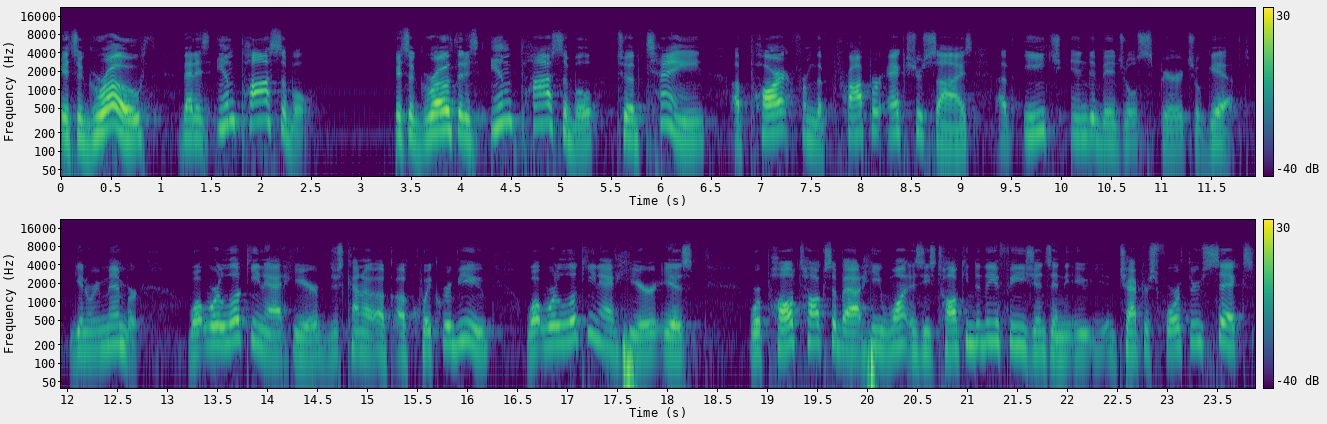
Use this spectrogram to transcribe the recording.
It's a growth that is impossible it's a growth that is impossible to obtain apart from the proper exercise of each individual spiritual gift. Again, remember, what we're looking at here, just kind of a, a quick review, what we're looking at here is where Paul talks about, he want, as he's talking to the Ephesians in, in chapters 4 through 6,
